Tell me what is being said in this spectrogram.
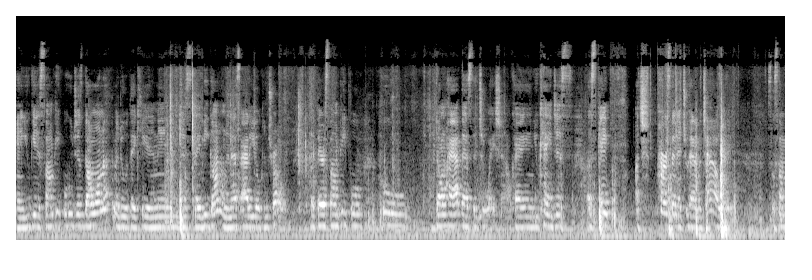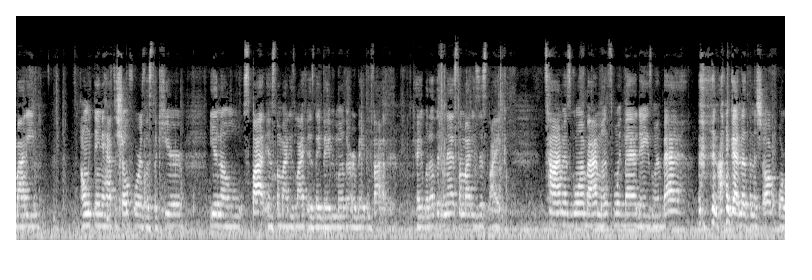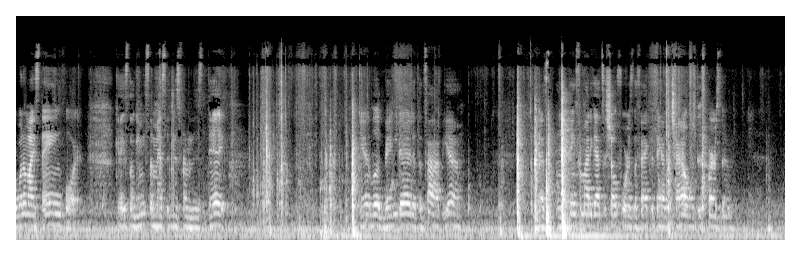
and you get some people who just don't want nothing to do with their kid and then you just they be gone and that's out of your control but there's some people who don't have that situation okay and you can't just escape a person that you have a child with so somebody only thing they have to show for is a secure you know spot in somebody's life as their baby mother or baby father okay but other than that somebody's just like time is going by months went by days went by and I don't got nothing to show for. What am I staying for? Okay, so give me some messages from this deck. Look, baby dad at the top. Yeah. That's the only thing somebody got to show for is the fact that they have a child with this person.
